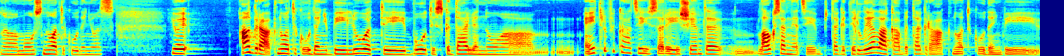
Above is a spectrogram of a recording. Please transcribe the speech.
mūsu notekūdeņos. Jo Agrāk notekūdeņi bija ļoti būtiska daļa no eitrofikācijas, arī šiem lauksaimniecība tagad ir lielākā, bet agrāk notekūdeņi bija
